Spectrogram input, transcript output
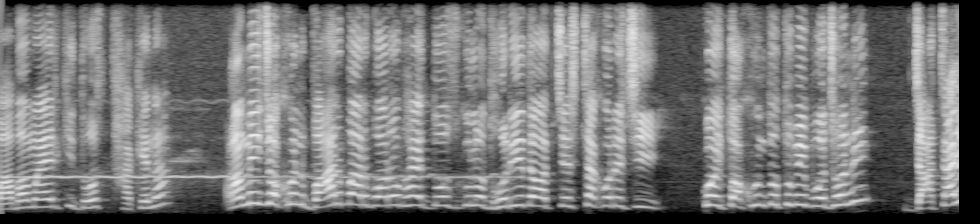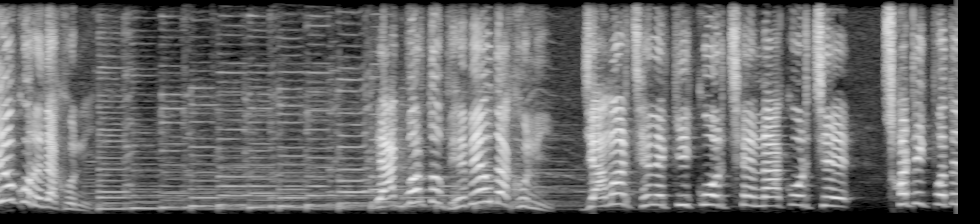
বাবা মায়ের কি দোষ থাকে না? আমি যখন বারবার বড় ভাইয়ের দোষগুলো ধরিয়ে দেওয়ার চেষ্টা করেছি, কই তখন তো তুমি বোঝনি? যাচাইও করে দেখনি। একবার তো ভেবেও দেখনি যে আমার ছেলে কি করছে, না করছে, সঠিক পথে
